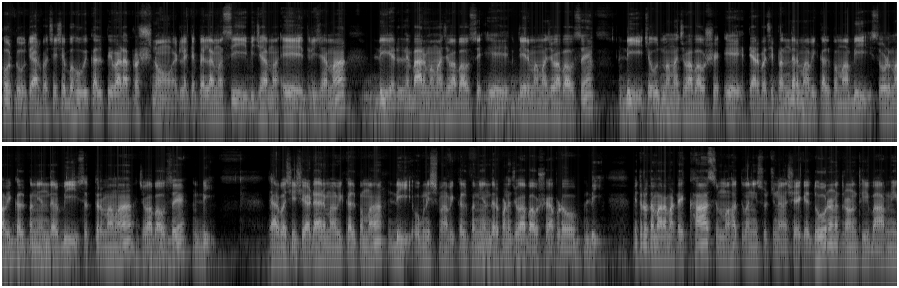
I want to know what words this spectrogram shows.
ખોટું, ત્યાર પછી છે બહુવિકલ્પીવાળા પ્રશ્નો, એટલે કે પહેલામાં સી, બીજામાં એ, ત્રીજામાં ડી, એટલે બારમામાં જવાબ આવશે એ, તેરમામાં જવાબ આવશે ડી ચૌદમાં જવાબ આવશે એ. ત્યાર પછી પંદરમાં વિકલ્પમાં બી, સોળમાં વિકલ્પની અંદર બી સત્તરમાં જવાબ આવશે ડી. ત્યાર પછી છે અઢારમાં વિકલ્પમાં ડી. ઓગણીસમાં વિકલ્પની અંદર પણ જવાબ આવશે આપણો ડી. મિત્રો, તમારા માટે ખાસ મહત્ત્વની સૂચના છે કે ધોરણ ત્રણથી બારની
